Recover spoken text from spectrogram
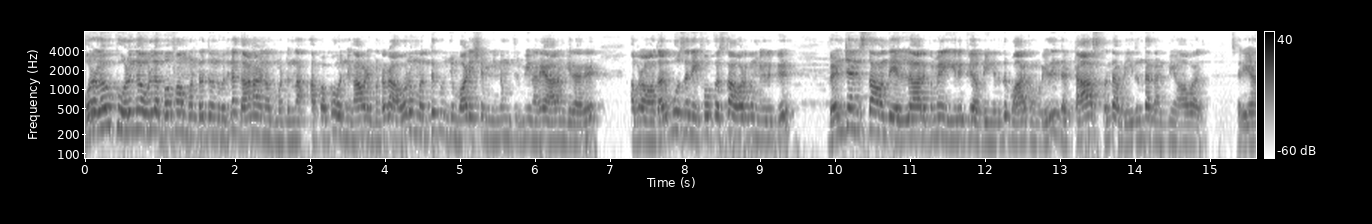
ஓரளவுக்கு ஒழுங்காக உள்ள பெர்ஃபார்ம் பண்ணுறது வந்து பார்த்தீங்கன்னா கானா வினோத் மட்டும்தான். அப்பப்போ கொஞ்சம் காமெடி பண்ணுறாரு அவரும் வந்து கொஞ்சம் பாடி ஷேம் இன்னும் திரும்பி நிறைய ஆரம்பிக்கிறாரு. அப்புறம் தர்பூசணி ஃபோக்கஸ் தான் அவருக்கும் இருக்குது வெஞ்சன்ஸ் தான் வந்து எல்லாருக்குமே இருக்குது அப்படிங்கிறது பார்க்க முடியுது. இந்த டாஸ்க் வந்து அப்படி இருந்தால் கண்டினியூ ஆகாது சரியா?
